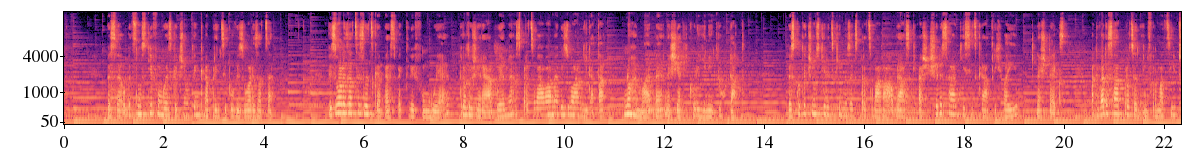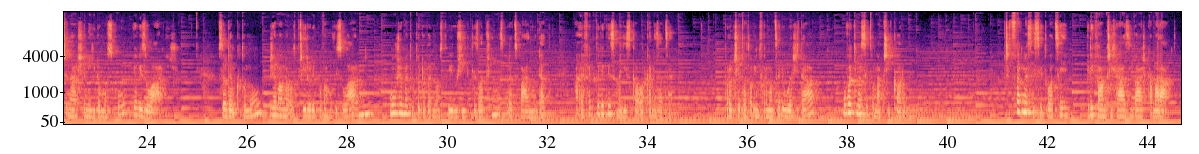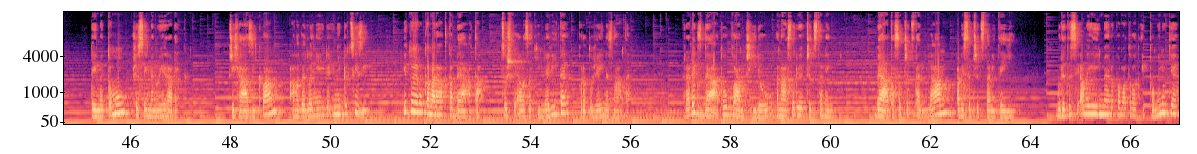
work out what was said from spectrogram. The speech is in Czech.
Ve své obecnosti funguje sketchnoting na principu vizualizace – Vizualizace z lidské perspektivy funguje, protože reagujeme a zpracováváme vizuální data mnohem lépe než jakýkoliv jiný druh dat. Ve skutečnosti lidský mozek zpracovává obrázky až 60 tisíckrát rychleji než text a 90% informací přenášených do mozku je vizuálních. Vzhledem k tomu, že máme od přírody povahu vizuální, můžeme tuto dovednost využít ke zlepšení zpracování dat a efektivity z hlediska organizace. Proč je tato informace důležitá? Uveďme si to na příkladu. Představme si situaci, kdy k vám přichází váš kamarád. Dejme tomu, že se jmenuje Radek. Přichází k vám, ale vedle něj jde i někdo cizí. Je to jeho kamarádka Beáta, což vy ale zatím nevíte, protože ji neznáte. Radek s Beátou k vám přijdou a následuje představení. Beáta se představí vám a vy se představíte jí. Budete si ale její jméno pamatovat i po minutě?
